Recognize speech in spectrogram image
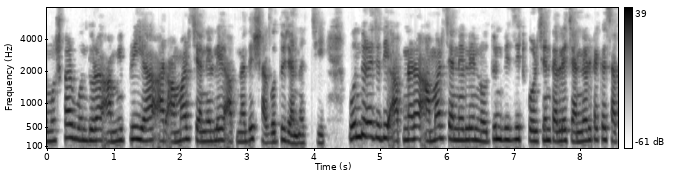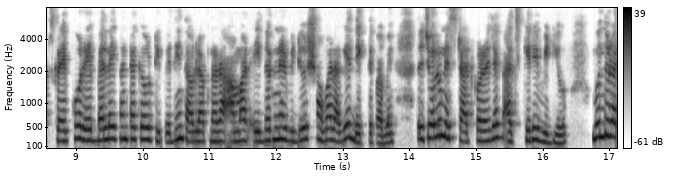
নমস্কার বন্ধুরা, আমি প্রিয়া আর আমার চ্যানেলে আপনাদের স্বাগত জানাচ্ছি। বন্ধুরা, যদি আপনারা আমার চ্যানেলে নতুন ভিজিট করছেন, তাহলে চ্যানেলটাকে সাবস্ক্রাইব করে বেল আইকনটাকেও টিপে দিন, তাহলে আপনারা আমার এই ধরনের ভিডিও সবার আগে দেখতে পাবেন। তো চলুন স্টার্ট করা যাক আজকের ভিডিও বন্ধুরা,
